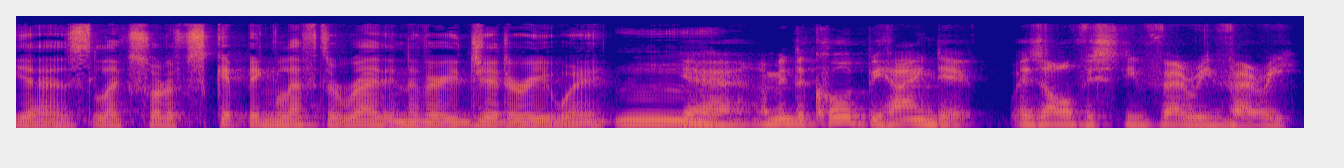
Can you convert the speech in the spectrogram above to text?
Yeah, it's like sort of skipping left to right in a very jittery way. Yeah, I mean the code behind it is obviously very, very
